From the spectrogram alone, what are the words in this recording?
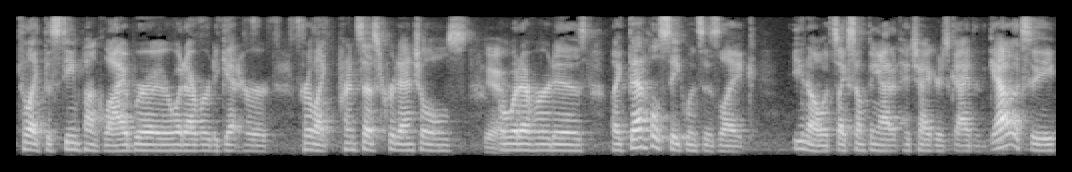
to like the steampunk library or whatever to get her her like princess credentials Yeah. or whatever it is. Like that whole sequence is like, you know, it's like something out of Hitchhiker's Guide to the Galaxy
